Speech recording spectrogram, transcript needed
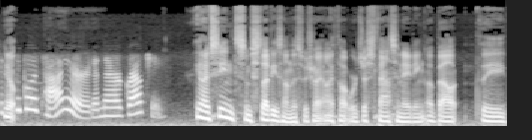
You know- people are tired and they're grouchy. You know, I've seen some studies on this, which I, I thought were just fascinating about the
